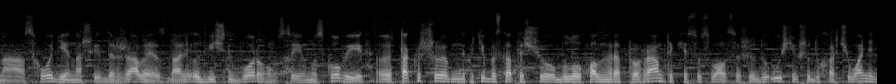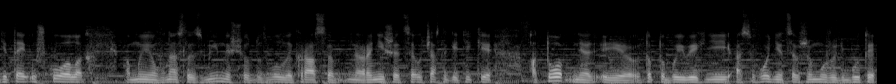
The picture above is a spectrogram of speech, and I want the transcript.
на сході нашої держави з далі одвічним ворогом з цією Московією. Е, Також е, хотів би сказати, що було ухвалено ряд програм, які стосувалися щодо учнів, щодо харчування дітей у школах. Ми внесли зміни, що дозволили якраз е, раніше це учасники тільки АТО, е, тобто бойових дій. А сьогодні це вже можуть бути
